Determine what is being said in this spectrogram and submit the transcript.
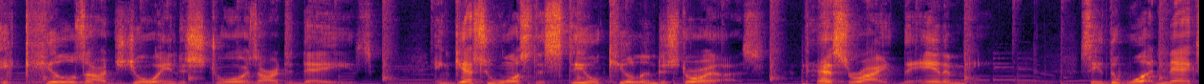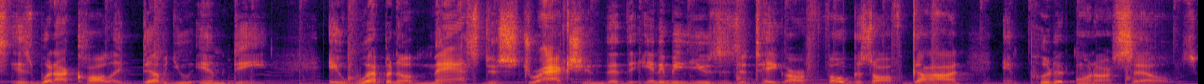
It kills our joy and destroys our todays. And guess who wants to steal, kill, and destroy us? That's right, the enemy. See, the what next is what I call a WMD, a weapon of mass distraction that the enemy uses to take our focus off God and put it on ourselves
